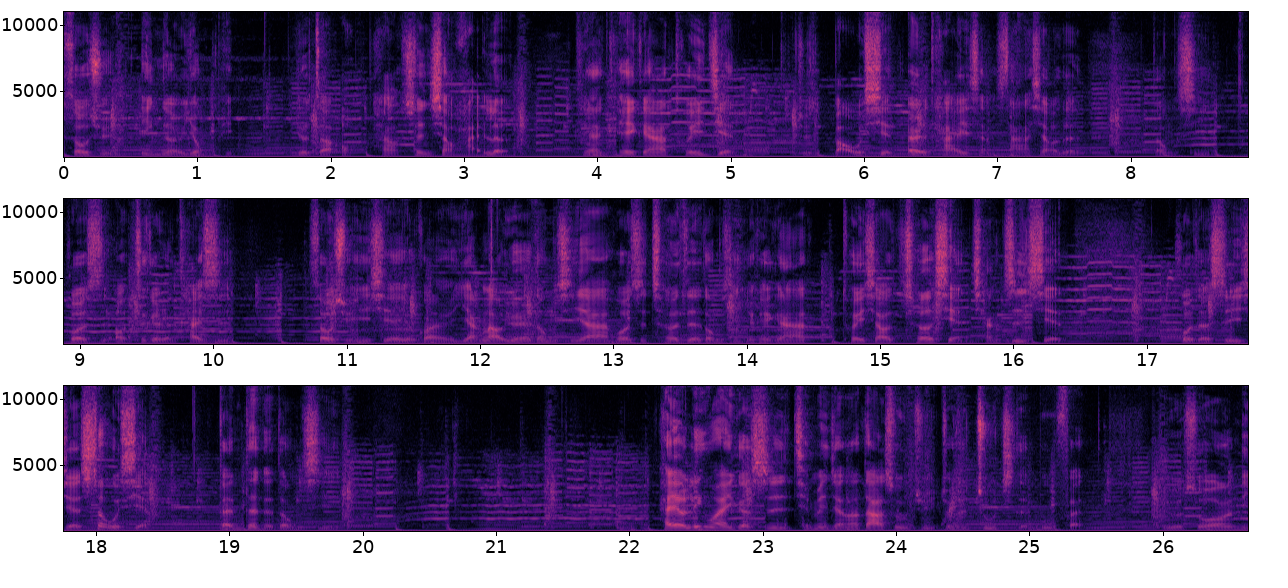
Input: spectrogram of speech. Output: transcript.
搜寻婴儿用品，你就知道哦，他要生小孩了，可以可以跟他推荐，就是保险、二胎什么傻小的东西，或者是哦，这个人开始搜寻一些有关于养老院的东西啊，或者是车子的东西，你就可以跟他推销车险、强制险，或者是一些寿险等等的东西。还有另外一个是前面讲到大数据，就是住址的部分。比如说你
